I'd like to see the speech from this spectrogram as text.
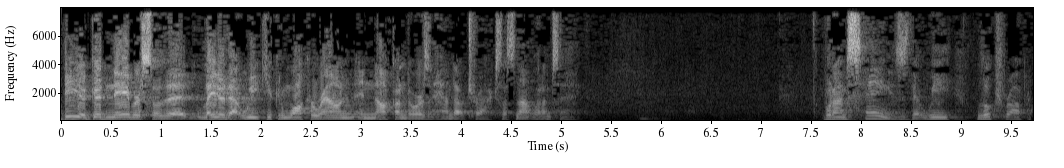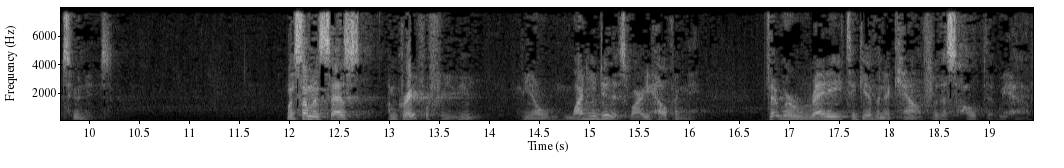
be a good neighbor so that later that week you can walk around and knock on doors and hand out tracts. That's not what I'm saying. What I'm saying is that we look for opportunities. When someone says, I'm grateful for you, you know, why do you do this? Why are you helping me? That we're ready to give an account for this hope that we have.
